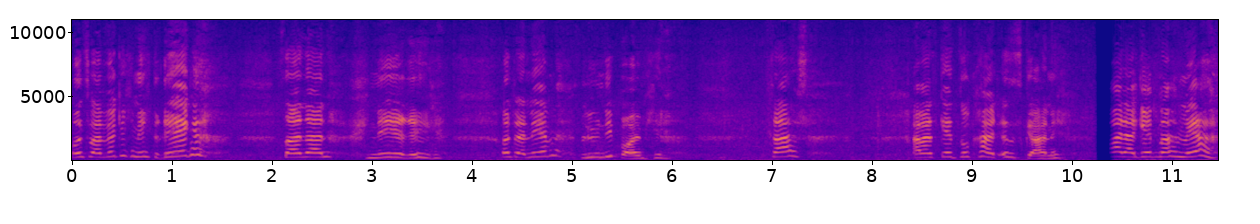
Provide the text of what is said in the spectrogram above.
Und zwar wirklich nicht Regen, sondern Schneeregen. Und daneben blühen die Bäumchen. Krass. Aber es geht so kalt ist es gar nicht. Oh, da geht noch mehr.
